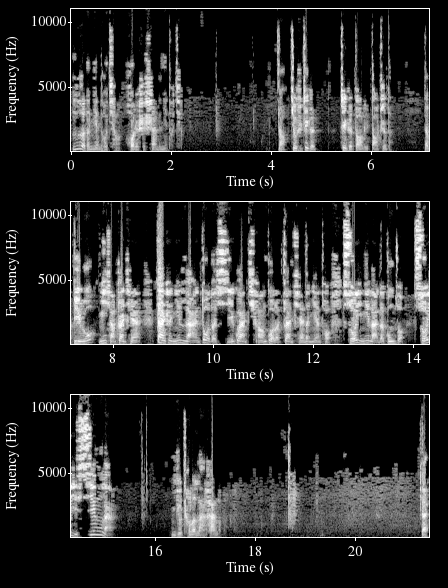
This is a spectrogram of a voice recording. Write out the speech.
恶的念头强，或者是善的念头强啊，就是这个这个道理导致的。那比如你想赚钱，但是你懒惰的习惯强过了赚钱的念头，所以你懒得工作，所以心懒，你就成了懒汉了。哎，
